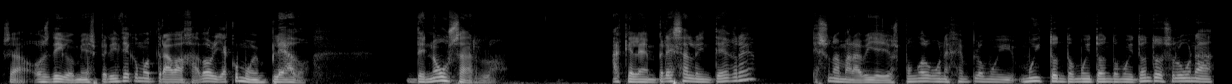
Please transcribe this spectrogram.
o sea, os digo, mi experiencia como trabajador, ya como empleado, de no usarlo a que la empresa lo integre, es una maravilla. Y os pongo algún ejemplo muy, muy tonto, muy tonto, muy tonto. Solo una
